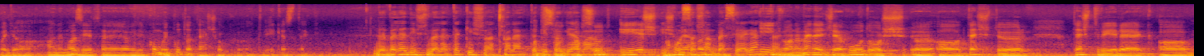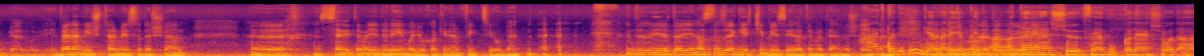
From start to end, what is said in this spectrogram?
vagy a, hanem azért, hogy komoly kutatásokat végeztek. De veled is, veletek is, a család többi Abszolút, tagjával abszolút. És, és hosszasan beszélgettek? Így van, a menedzser, hódos, a testőr, a testvérek, a, velem is természetesen. Szerintem egyedül én vagyok, aki nem fikció benne. De, de én azt az egész csibész életemet elmeséltem. Hát pedig igen, Tehát mert egyébként a, a te első felbukkanásod, a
